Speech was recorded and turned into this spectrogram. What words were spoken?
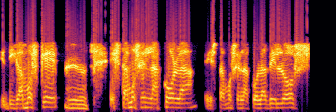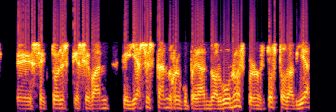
digamos que mmm, estamos en la cola, estamos en la cola de los eh, sectores que se van, que ya se están recuperando algunos, pero nosotros todavía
